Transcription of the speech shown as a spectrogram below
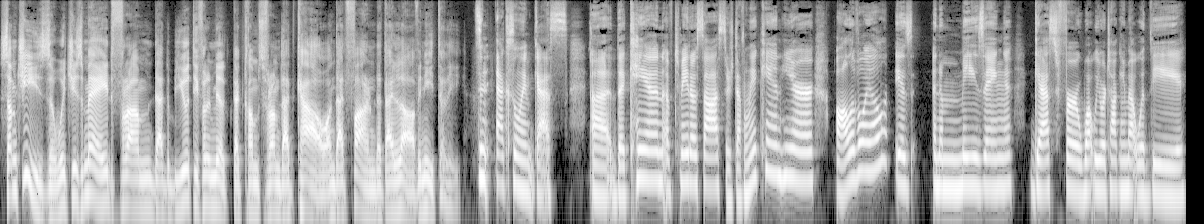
some cheese, which is made from that beautiful milk that comes from that cow on that farm that I love in Italy. It's an excellent guess. Uh, the can of tomato sauce, there's definitely a can here. Olive oil is an amazing guess for what we were talking about with the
